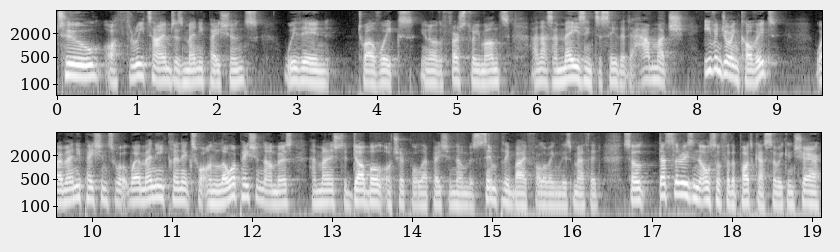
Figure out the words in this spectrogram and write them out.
two or three times as many patients within 12 weeks. You know, the first three months, and that's amazing to see that how much even during COVID where many patients were, where many clinics were on lower patient numbers have managed to double or triple their patient numbers simply by following this method. So that's the reason also for the podcast, so we can share,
